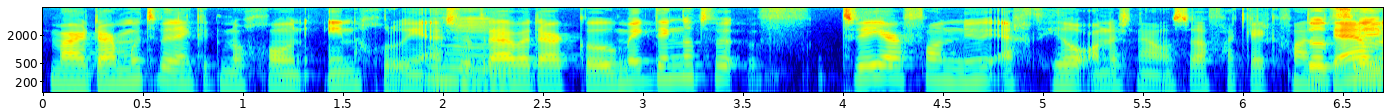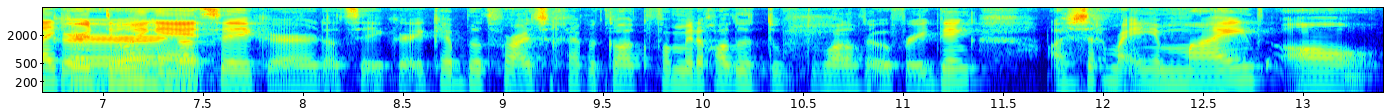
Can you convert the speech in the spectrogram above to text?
Maar daar moeten we denk ik nog gewoon ingroeien. En Mhm. zodra we daar komen, ik denk dat we twee jaar van nu echt heel anders naar onszelf gaan kijken. Van Dat damn, zeker, like you're doing dat it. zeker, dat zeker. Ik heb dat vooruitzicht heb ik al vanmiddag toe- toevallig over. Ik denk als je zeg maar in je mind al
